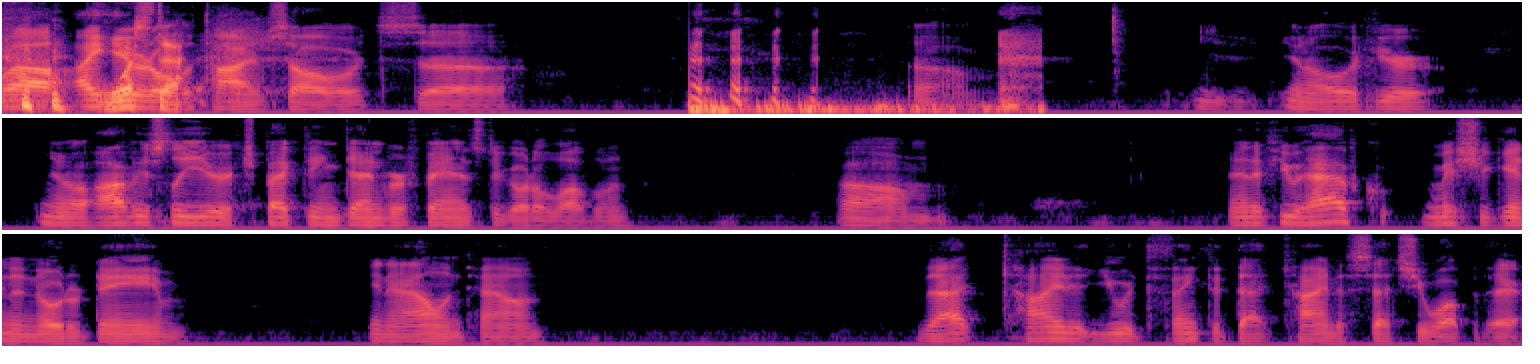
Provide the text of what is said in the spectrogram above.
Well, I hear it all the time, so it's uh, um, y- you know, if you're, you know, obviously you're expecting Denver fans to go to Loveland, um, and if you have Michigan and Notre Dame in Allentown, that kind of you would think that that kind of sets you up there.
